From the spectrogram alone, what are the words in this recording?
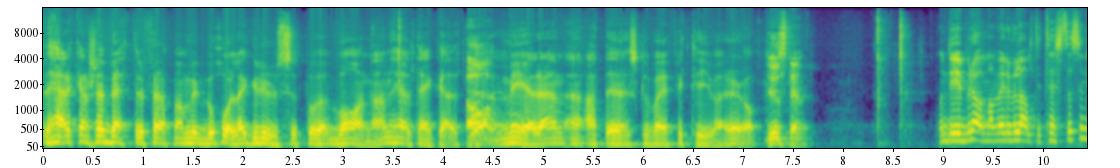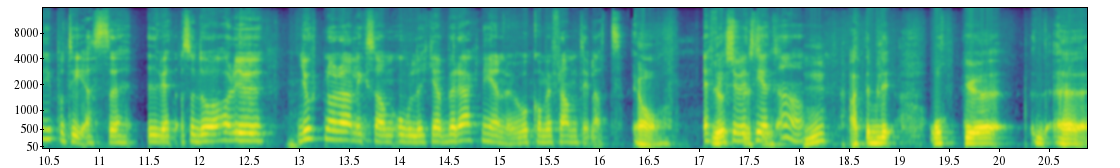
det här kanske är bättre för att man vill behålla gruset på banan helt enkelt. Ja. Mer än att det skulle vara effektivare. Då. Just det. Och det är bra, man vill väl alltid testa sin hypotes. I vet, alltså då har du ju gjort några liksom olika beräkningar nu och kommit fram till att ja, effektivitet... Ja. Mm. Att det blir, och eh, eh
